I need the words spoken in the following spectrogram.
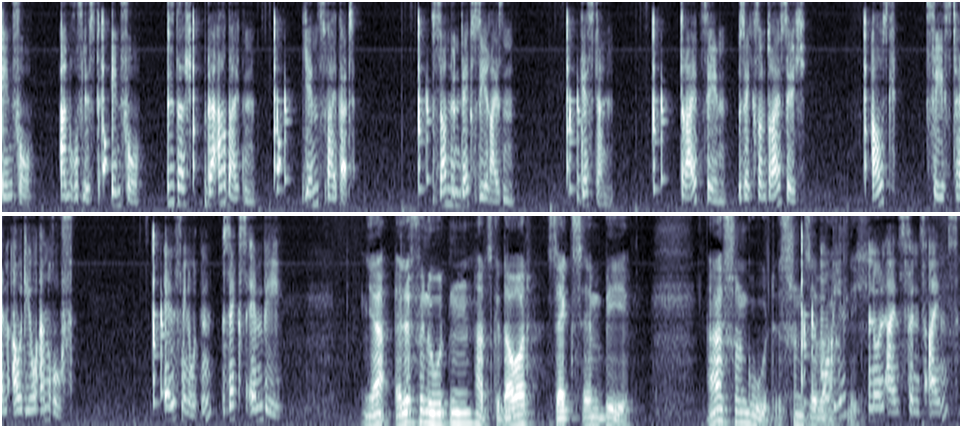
Info. Anrufliste. Info. Übersch. Bearbeiten. Jens Weipert. Sonnendeck-Seereisen. Gestern. 13. 36. Aus. FaceTime Audio Anruf. 11 Minuten, 6 MB. Ja, 11 Minuten hat es gedauert, 6 MB. Ah, ist schon gut, ist schon sehr beachtlich. 0151.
